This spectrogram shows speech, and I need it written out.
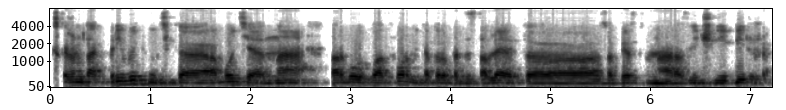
скажем так, привыкнуть к работе на торговой платформе, которую предоставляют, э, соответственно, различные биржи.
